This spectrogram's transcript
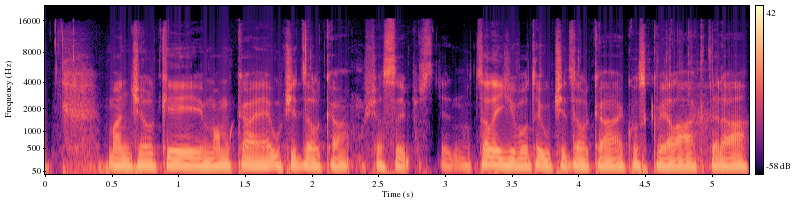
manželky, mamka je učitelka, už asi prostě no, celý život je učitelka jako skvělá, která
